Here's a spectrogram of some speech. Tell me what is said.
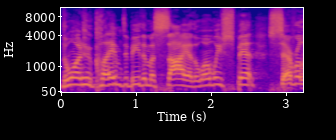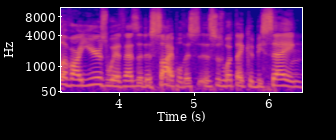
the one who claimed to be the Messiah, the one we've spent several of our years with as a disciple. This, this is what they could be saying.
